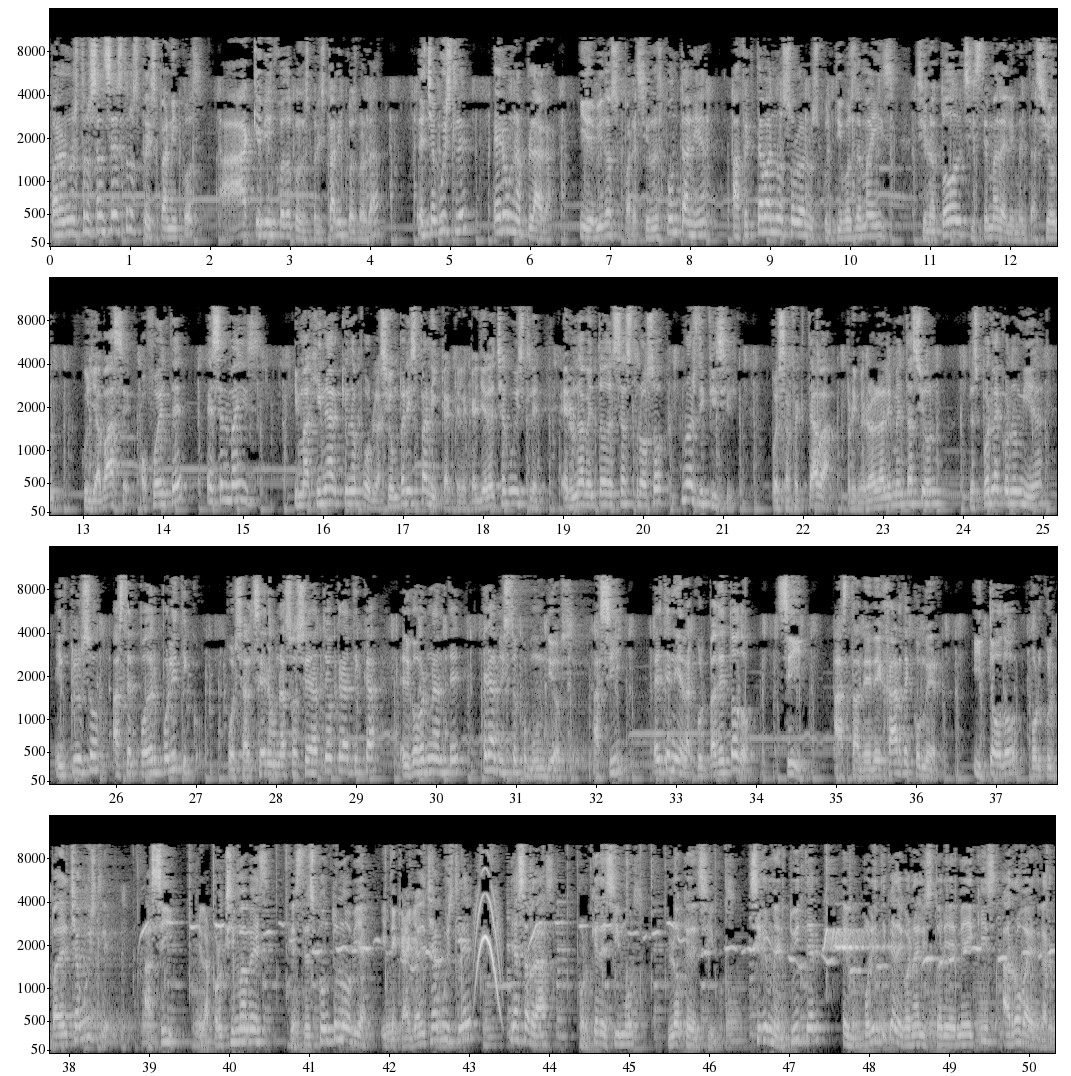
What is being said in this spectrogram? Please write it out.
Para nuestros ancestros prehispánicos, ah, qué bien juego con los prehispánicos, ¿verdad? El chahuizle era una plaga y debido a su aparición espontánea, afectaba no solo a los cultivos de maíz, sino a todo el sistema de alimentación cuya base o fuente es el maíz. Imaginar que una población prehispánica que le cayera el chahuizle era un evento desastroso no es difícil, pues afectaba primero a la alimentación, después la economía e incluso hasta el poder político, pues al ser una sociedad teocrática, el gobernante era visto como un dios. Así, él tenía la culpa de todo, sí, hasta de dejar de comer, y todo por culpa del chahuizle. Así que la próxima vez que estés con tu novia y te caiga el chahuizle, ya sabrás por qué decimos lo que decimos. Sígueme en Twitter en Política Diagonal Historia MX, arroba Edgar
